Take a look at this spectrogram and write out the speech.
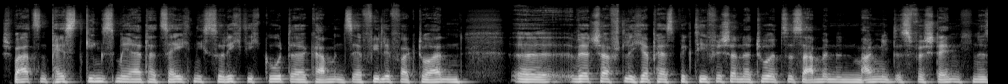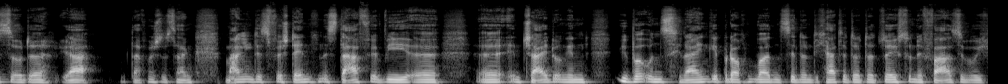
schwarzen Pest ging es mir ja tatsächlich nicht so richtig gut. Da kamen sehr viele Faktoren äh, wirtschaftlicher, perspektivischer Natur zusammen, ein mangelndes Verständnis oder ja, darf man schon sagen, mangelndes Verständnis dafür, wie äh, äh, Entscheidungen über uns hineingebrochen worden sind. Und ich hatte da tatsächlich so eine Phase, wo ich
